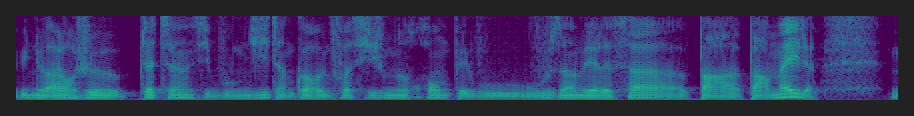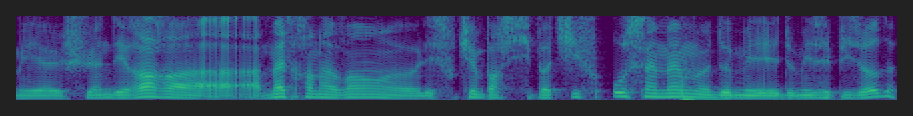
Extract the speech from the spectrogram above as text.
une alors je peut-être hein, si vous me dites encore une fois si je me trompe et vous vous enverrez ça par, par mail, mais je suis un des rares à, mettre en avant euh, les soutiens participatifs au sein même de mes, de mes épisodes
